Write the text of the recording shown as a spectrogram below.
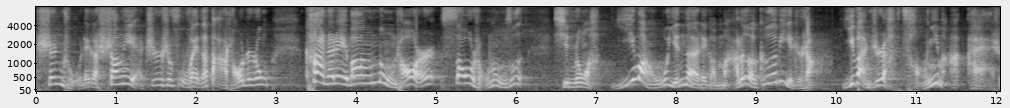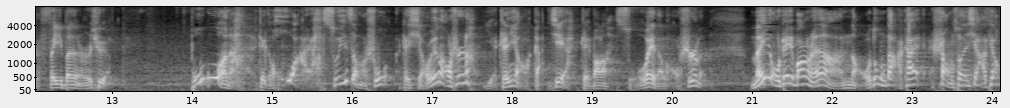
身处这个商业知识付费的大潮之中，看着这帮弄潮儿搔首弄姿，心中啊一望无垠的这个马勒戈壁之上，一万只啊草泥马，哎，是飞奔而去。不过呢，这个话呀虽这么说，这小云老师呢也真要感谢这帮所谓的老师们，没有这帮人啊脑洞大开、上蹿下跳，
